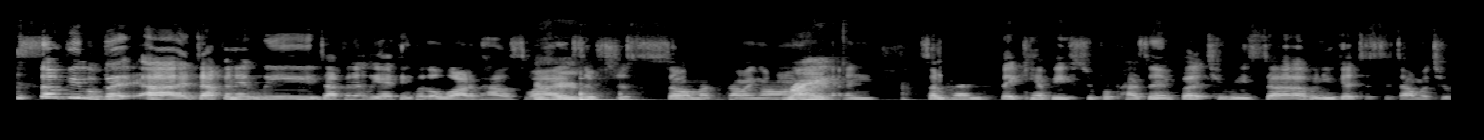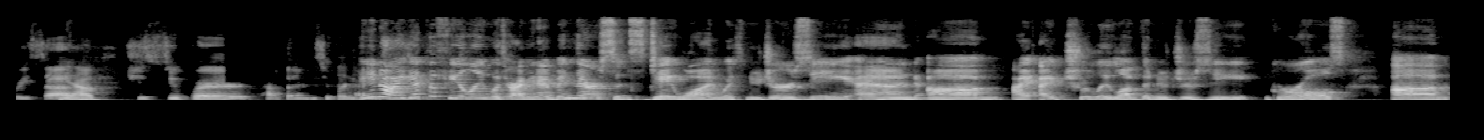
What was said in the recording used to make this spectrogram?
Some people, but uh, definitely, definitely, I think with a lot of housewives, Mhm. there's just so much going on, Right. And sometimes they can't be super present. But Teresa, when you get to sit down with Teresa, Yeah. she's super present, super nice. You know, I get the feeling with her. I mean, I've been there since day one with New Jersey, and Mhm. um, I, I truly love the New Jersey girls. Um,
